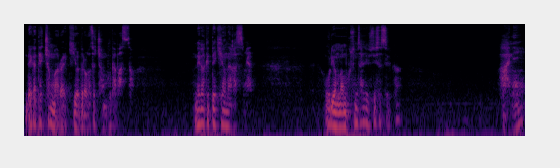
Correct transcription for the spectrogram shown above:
내가 대청 마루에 기어들어가서 전부 다 봤어. 내가 그때 기어나갔으면 우리 엄마 목숨 살릴 수 있었을까? 아니,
